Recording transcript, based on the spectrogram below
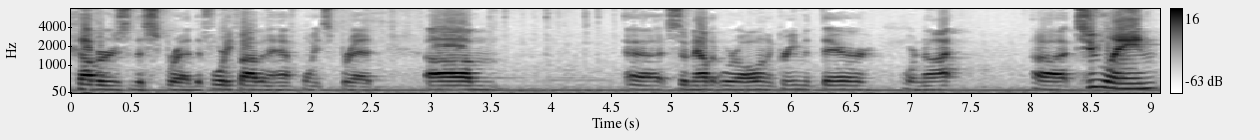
covers the spread, the 45 and a half point spread. Um, uh, so now that we're all in agreement there, or not. Uh, Tulane,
